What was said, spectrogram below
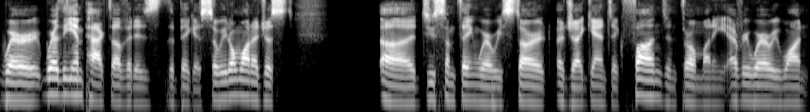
where where the impact of it is the biggest. So we don't want to just uh, do something where we start a gigantic fund and throw money everywhere. We want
